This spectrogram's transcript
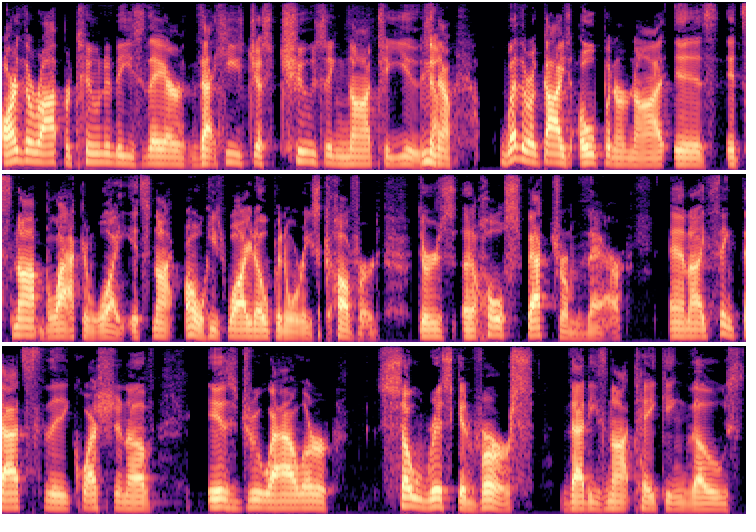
are there opportunities there that he's just choosing not to use? No. Now, whether a guy's open or not is it's not black and white. It's not oh he's wide open or he's covered. There's a whole spectrum there. And I think that's the question of is Drew Allar so risk adverse that he's not taking those,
